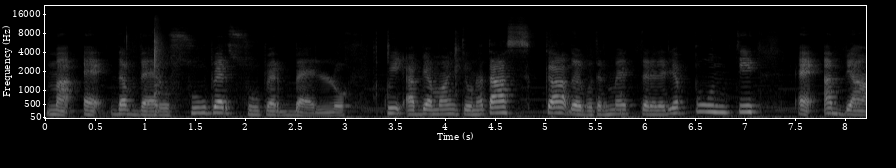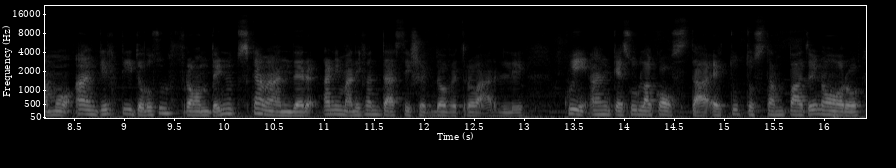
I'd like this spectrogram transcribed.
ma è davvero super super bello. Qui abbiamo anche una tasca dove poter mettere degli appunti e abbiamo anche il titolo sul fronte Newt Scamander Animali fantastici e dove trovarli. Qui anche sulla costa è tutto stampato in oro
